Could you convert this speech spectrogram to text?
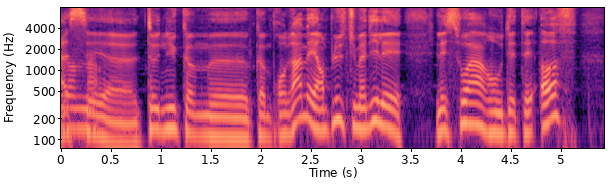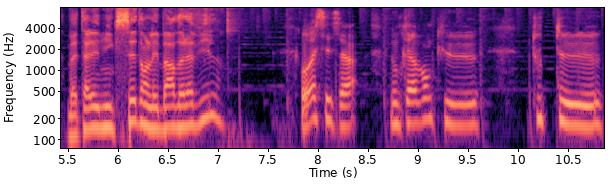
assez euh, tenu comme euh, comme programme. Et en plus, tu m'as dit les les soirs où tu étais off, bah t'allais mixer dans les bars de la ville? Ouais, c'est ça. Donc avant que toute euh,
